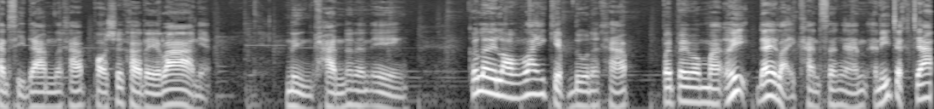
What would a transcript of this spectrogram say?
คันสีดำนะครับ Porsche Carrera เนี่ย1คันเท่านั้นเอง ก็เลยลองไล่เก็บดูนะครับ ไปไปมาๆเฮ้ย ได้หลายคันซะงั้น อันนี้จากเจ้า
